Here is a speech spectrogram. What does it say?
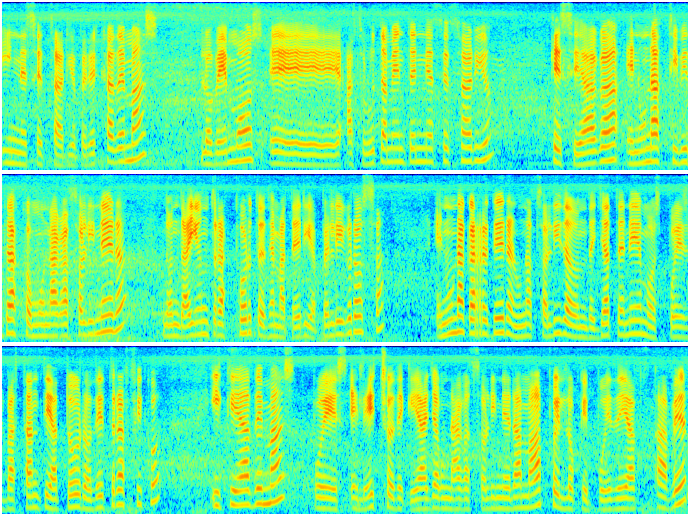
innecesario, pero es que además lo vemos eh, absolutamente innecesario que se haga en una actividad como una gasolinera, donde hay un transporte de materia peligrosa, en una carretera, en una salida donde ya tenemos pues bastante atoro de tráfico y que además pues el hecho de que haya una gasolinera más, pues lo que puede haber,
